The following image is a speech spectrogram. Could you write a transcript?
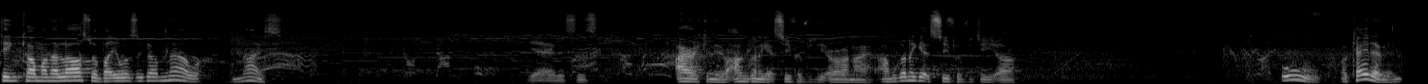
Didn't come on the last one, but he wants to come now. Nice. Yeah, this is. I reckon I'm gonna get Super Vegeta, aren't I? I'm gonna get Super Vegeta. Ooh, okay then.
